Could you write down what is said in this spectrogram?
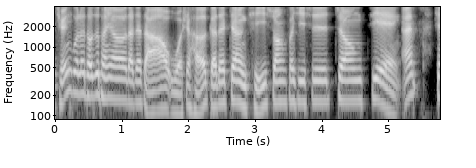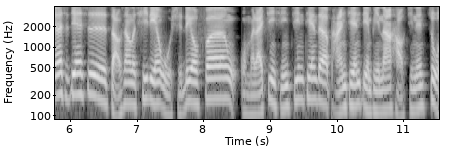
全国的投资朋友，大家早！我是合格的正奇双分析师钟建安。现在时间是早上的七点五十六分，我们来进行今天的盘前点评呢。好，今天做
